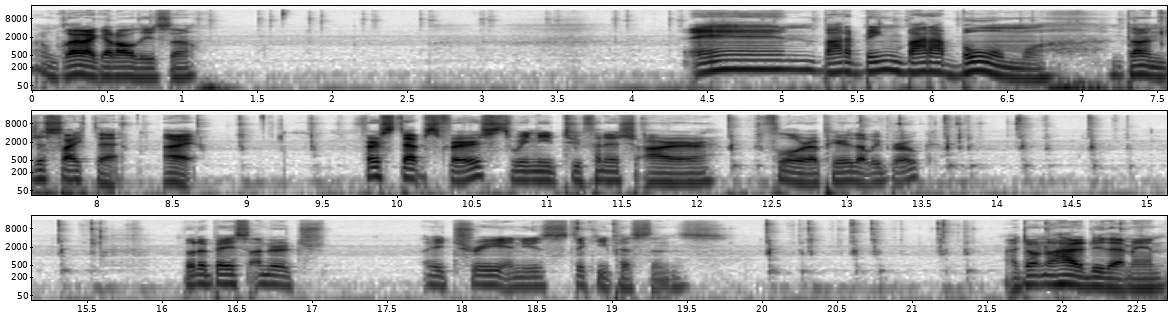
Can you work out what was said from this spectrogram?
I'm glad I got all these, though. And bada bing, bada boom. Done just like that. Alright. First steps first, we need to finish our floor up here that we broke. Build a base under a, a tree and use sticky pistons. I don't know how to do that, man.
